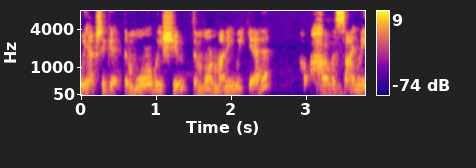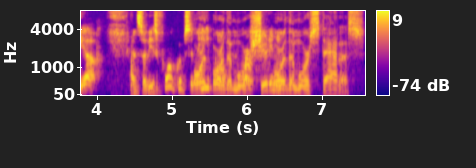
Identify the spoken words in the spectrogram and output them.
we actually get the more we shoot, the more money we get. Oh, mm-hmm. sign me up. And so these four groups of or, people or the more, are shooting, or the more status,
